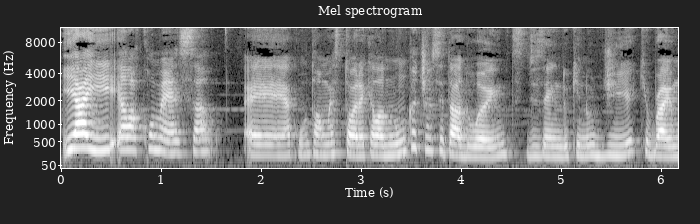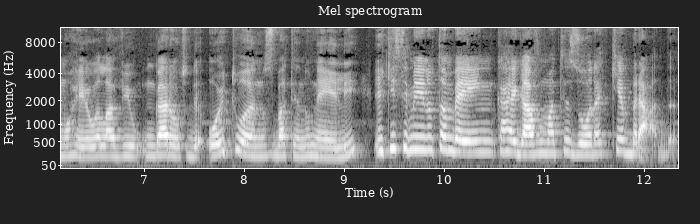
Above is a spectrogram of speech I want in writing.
E aí ela começa é, a contar uma história que ela nunca tinha citado antes, dizendo que no dia que o Brian morreu, ela viu um garoto de 8 anos batendo nele e que esse menino também carregava uma tesoura quebrada.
